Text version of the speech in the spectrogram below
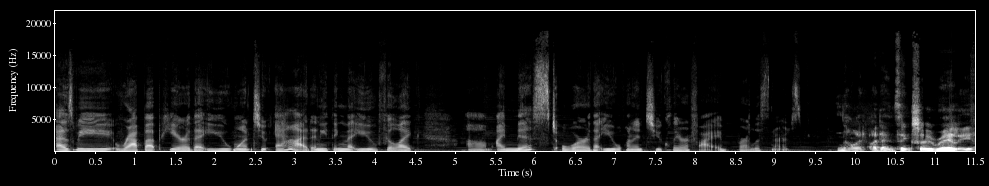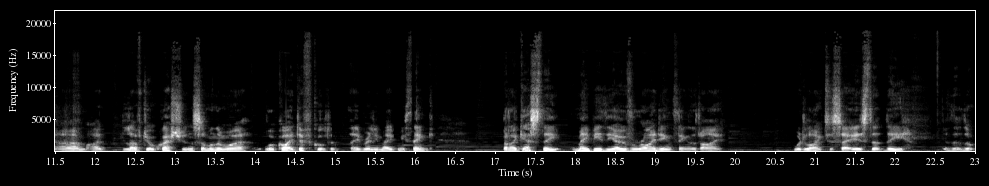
as we wrap up here that you want to add? Anything that you feel like um, I missed or that you wanted to clarify for our listeners? No, I, I don't think so, really. Um, I loved your questions. Some of them were, were quite difficult. They really made me think. But I guess the maybe the overriding thing that I would like to say is that the the, the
